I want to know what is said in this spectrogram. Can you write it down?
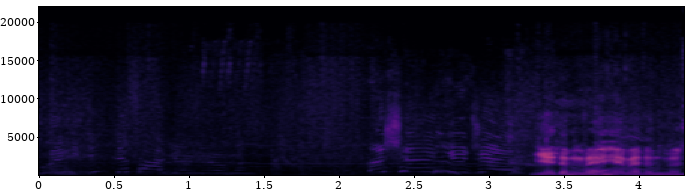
Burayı ilk defa görüyorum. Işığın gücü. Yedin mi yemedin mi?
